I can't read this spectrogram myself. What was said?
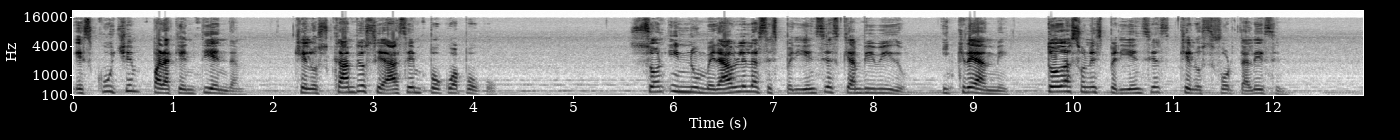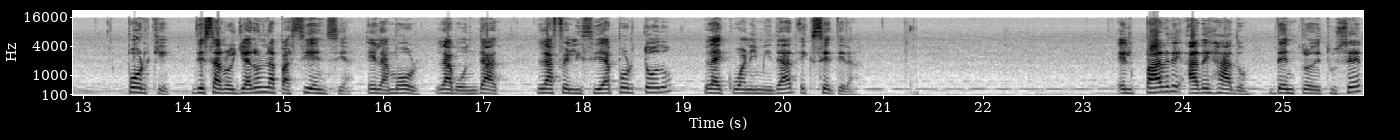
Escuchen para que entiendan que los cambios se hacen poco a poco. Son innumerables las experiencias que han vivido y créanme, todas son experiencias que los fortalecen. Porque desarrollaron la paciencia, el amor, la bondad, la felicidad por todo, la ecuanimidad, etc. El Padre ha dejado dentro de tu ser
